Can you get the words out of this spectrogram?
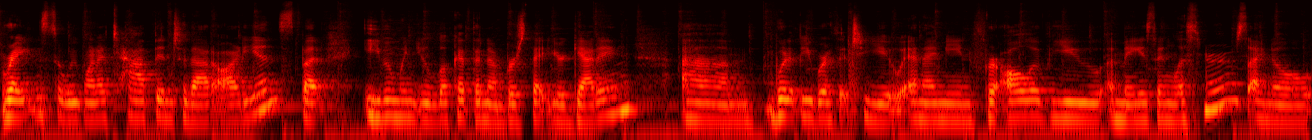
right? And so we want to tap into that audience. But even when you look at the numbers that you're getting, um, would it be worth it to you? And I mean, for all of you amazing listeners, I know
